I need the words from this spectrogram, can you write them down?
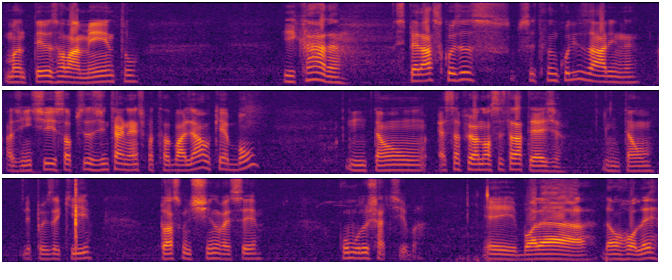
manter o isolamento. E cara, esperar as coisas se tranquilizarem, né? A gente só precisa de internet para trabalhar, o que é bom. Então, essa foi a nossa estratégia. Então, depois daqui, o próximo destino vai ser Cumuruxatiba. E aí, bora dar um rolê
